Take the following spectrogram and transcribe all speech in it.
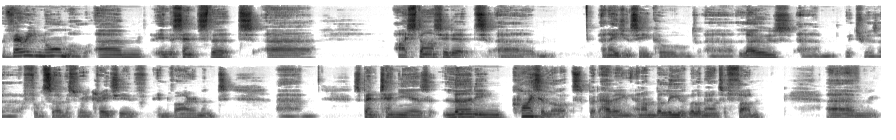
very normal um, in the sense that uh, I started at um, an agency called uh, Lowe's, um, which was a full service, very creative environment. Um, spent 10 years learning quite a lot, but having an unbelievable amount of fun. Um,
